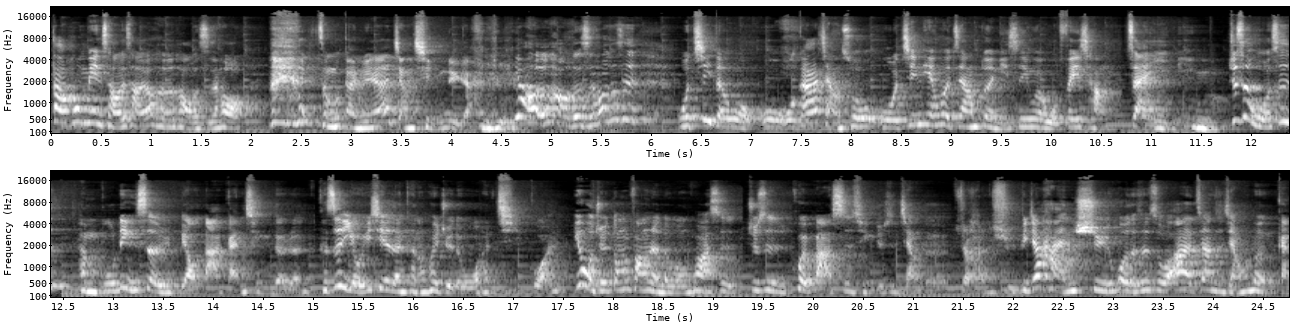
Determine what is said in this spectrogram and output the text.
到后面吵一吵要和好的时候，怎么感觉人家在讲情侣啊？要和好的时候，就是我记得我我我跟他讲说，我今天会这样对你，是因为我非常在意你，嗯，就是我是很不吝啬于表达感情的人，可是有一些人可能会觉得我很奇怪，因为我觉得东方人的文化是就是会把事情就是讲的比较含蓄。比较含蓄，或者是说啊这样子讲会不会很尴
